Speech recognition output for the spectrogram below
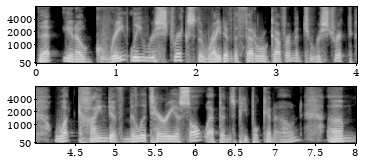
that you know greatly restricts the right of the federal government to restrict what kind of military assault weapons people can own. Um,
